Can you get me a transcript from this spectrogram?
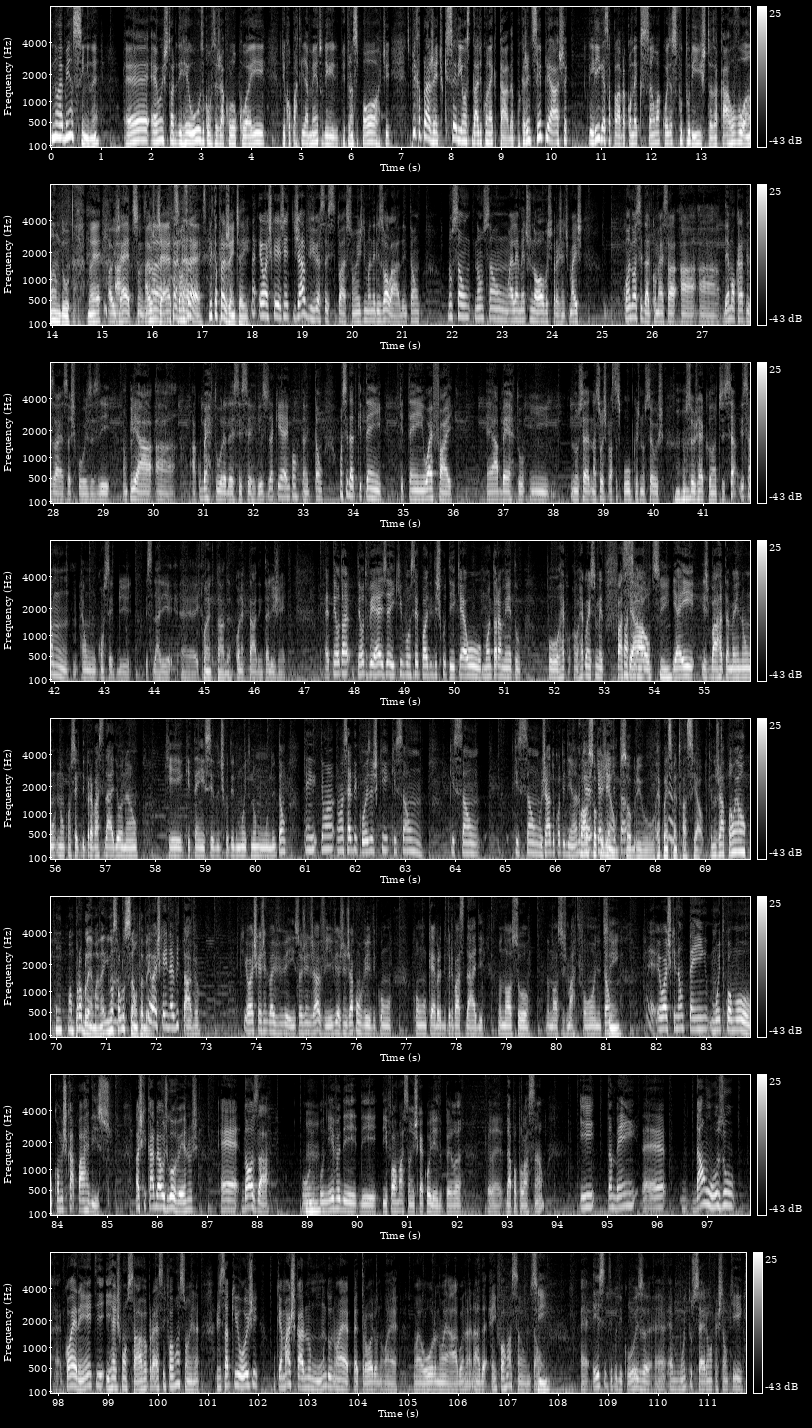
E não é bem assim, né? É, é uma história de reuso, como você já colocou aí, de compartilhamento de, de transporte. Explica pra gente o que seria uma cidade conectada, porque a gente sempre acha liga essa palavra conexão a coisas futuristas, a carro voando, né? Aos Jetsons. Aos né? Jetsons, é. Explica pra gente aí. Eu acho que a gente já vive essas situações de maneira isolada, então não são, não são elementos novos pra gente, mas quando uma cidade começa a, a democratizar essas coisas e ampliar a, a cobertura desses serviços é que é importante. Então, uma cidade que tem, que tem Wi-Fi é aberto em no, nas suas praças públicas, nos seus, uhum. nos seus recantos. Isso é, isso é, um, é um conceito de, de cidade é, conectada, conectada, inteligente. É, tem, outra, tem outro viés aí que você pode discutir, que é o monitoramento por reconhecimento facial. facial e aí esbarra também num, num conceito de privacidade ou não, que, que tem sido discutido muito no mundo. Então, tem, tem uma, uma série de coisas que, que são que são que são já do cotidiano. Qual a sua opinião tá... sobre o reconhecimento é. facial? Porque no Japão é um, um, um, problema, né? E uma ah, solução também. Eu acho que é inevitável. Eu acho que a gente vai viver isso, a gente já vive, a gente já convive com, com quebra de privacidade no nosso, no nosso smartphone. Então, Sim. É, eu acho que não tem muito como, como escapar disso. Acho que cabe aos governos é, dosar o, uhum. o nível de, de, de, informações que é colhido pela, pela, da população e também é, dar um uso é, coerente e responsável para essas informações, né? A gente sabe que hoje o que é mais caro no mundo não é petróleo, não é, não é ouro, não é água, não é nada, é informação. Então, Sim. É, esse tipo de coisa é, é muito sério, é uma questão que,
